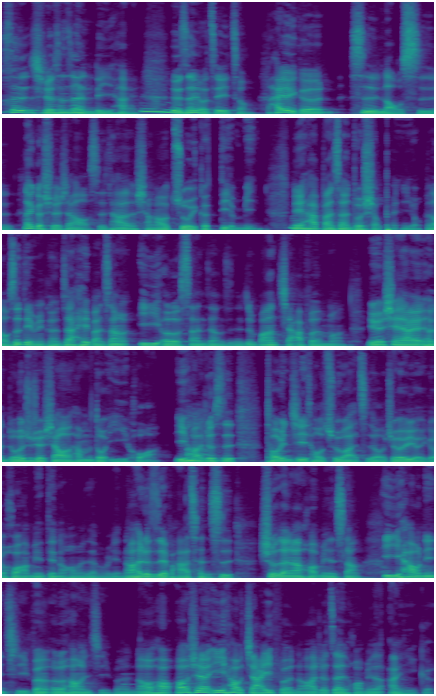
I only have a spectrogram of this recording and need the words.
这学生真的很厉害，嗯，对，真的有这一种。还有一个是老师，那个学校老师，他想要做一个点名，因为他班上很多小朋友，嗯、老师点名可能在黑板上一二三这样子，你就帮他加分嘛。因为现在很多学校他们都一化，一化就是投影机投出来之后，就会有一个画面，电脑画面在旁边，然后他就直接把它程式秀在那画面上，一号你几分，二号你几分，然后好，然后现在一号加一分，然后他就在画面上按一个。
